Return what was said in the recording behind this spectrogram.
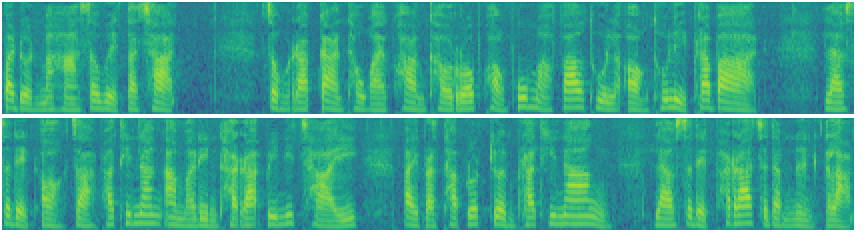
ประดลมหาเสวตฉัตรทรงรับการถวายความเคารพของผู้มาเฝ้าทูลละอองธุลีพระบาท แล้วเสด็จออกจากพระที่นั่งอมรินทรวินิจฉัย ไปประทับรถยนต์พระที่นั่ง แล้วเสด็จพระราชดำเนินกลับ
